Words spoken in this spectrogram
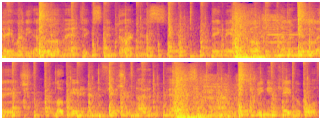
They were the other romantics in darkness. They made a cult of another middle age, located in the future, not in the past. Being incapable of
